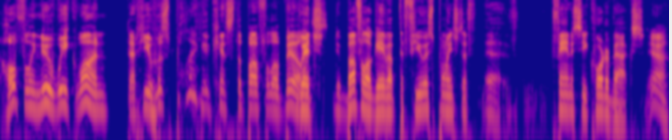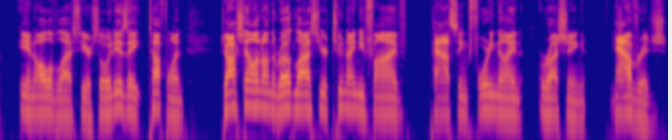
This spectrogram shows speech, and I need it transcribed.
hopefully knew Week One that he was playing against the Buffalo Bills, Which Buffalo gave up the fewest points to uh, fantasy quarterbacks yeah, in all of last year. So it is a tough one. Josh Allen on the road last year, 295 passing, 49 rushing average.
